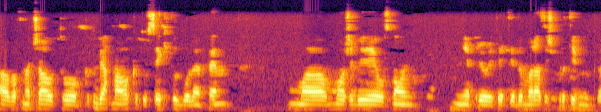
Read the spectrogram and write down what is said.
А, в началото, като бях малък, като всеки футболен фен, може би основният приоритет е да мразиш противника.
